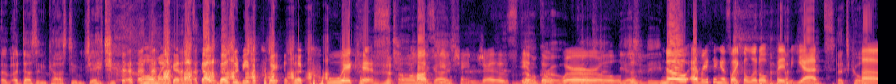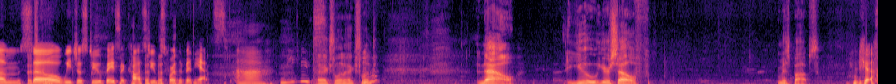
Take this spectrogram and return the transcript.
a, a dozen costume changes. Oh my goodness, Tho- those would be the quick, the quickest Oh costume gosh. changes in the world. Yes, indeed. No, everything is like a little vignette. That's cool. Um, so cool. we just do basic costumes for the vignettes. Ah, neat. excellent. Excellent. Now, you yourself, Miss Bobs. yes.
